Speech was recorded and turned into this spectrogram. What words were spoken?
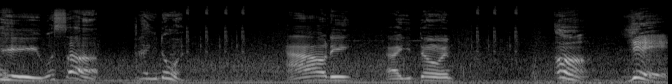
Hey, what's up? How you doing? Howdy. How you doing? Uh, yeah.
